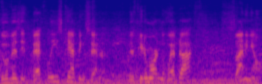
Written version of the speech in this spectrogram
go visit Beckley's Camping Center. This is Peter Martin, the Web Doc, signing out.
